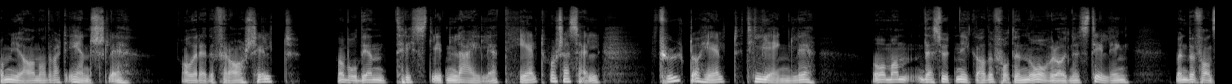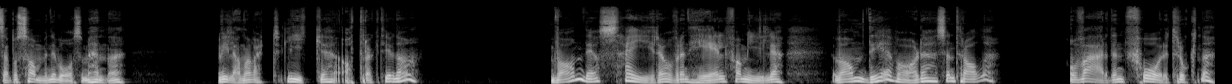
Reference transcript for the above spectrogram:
Om Jan hadde vært enslig, allerede fraskilt, og bodd i en trist liten leilighet helt for seg selv, fullt og helt tilgjengelig, og om han dessuten ikke hadde fått en overordnet stilling, men befant seg på samme nivå som henne, ville han ha vært like attraktiv da? Hva om det å seire over en hel familie, hva om det var det sentrale? Å være den foretrukne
